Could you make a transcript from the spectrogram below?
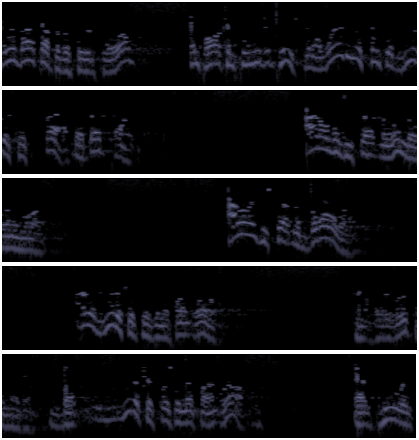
They went back up to the third floor, and Paul continued to teach. Now, where do you think that Eutychus sat at that point? I don't think he sat in the window anymore. I don't think he sat in the doorway. I think Eutychus was in the front row. Not very gruesome of him, but Eutychus was in the front row as he was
